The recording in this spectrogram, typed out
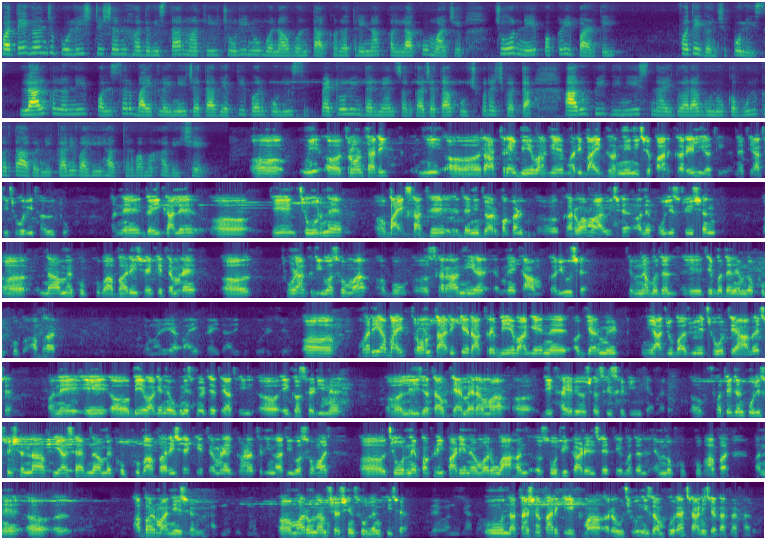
Fatehganj police station હદ વિસ્તારમાંથી ચોરીનો બનાવ બનતા ગણતરીના કલાકોમાં જ ચોરને પકડી પાડતી ફતેગંજ પોલીસ. લાલ કલરની પલ્સર બાઇક લઈને જતા વ્યક્તિ પર પોલીસે પેટ્રોલિંગ દરમિયાન શંકા જતા પૂછપરછ કરતા આરોપી દિનેશ નાય દ્વારા ગુનો કબૂલ કરતા આગળની કાર્યવાહી હાથ ધરવામાં આવી છે. ત્રણ તારીખની ની રાત્રે બે વાગે મારી બાઇક ઘરની નીચે પાર્ક કરેલી હતી અને ત્યાંથી ચોરી થયું હતું. અને ગઈકાલે એ ચોરને બાઇક સાથે તેની ધરપકડ કરવામાં આવી છે અને પોલીસ સ્ટેશન ના અમે ખૂબ ખૂબ આભારી છે કે તેમણે થોડાક દિવસોમાં બહુ સરાહનીય એમણે કામ કર્યું છે. તેમના બદલ એ તે બદલ એમનો ખૂબ ખૂબ આભાર. તમારી આ બાઇક કઈ તારીખે ચોરી છે? અ, મારી આ બાઇક ત્રણ તારીખે રાત્રે બે વાગે ને અગિયાર મિનિટની આજુબાજુ એ ચોર ત્યાં આવે છે. અને એ બે વાગ્યાને ઓગણીસ મિનિટે ત્યાંથી એ ઘસેડીને લઈ જતા કેમેરામાં દેખાઈ રહ્યો છે, સીસીટીવી કેમેરા. ફતેગંજ પોલીસ સ્ટેશનના પિયા સાહેબના અમે ખૂબ ખૂબ આભારી છે કે તેમણે ગણતરીના દિવસોમાં જ ચોરને પકડી પાડીને અમારું વાહન શોધી કાઢેલ છે, તે બદલ એમનો ખૂબ ખૂબ આભાર અને આભાર માનીએ છીએ મારું નામ શશિન સોલંકી છે. હું નતાશા પાર્ક એકમાં રહું છું, નિઝામપુરા, ચાણી જગતના ખારું.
